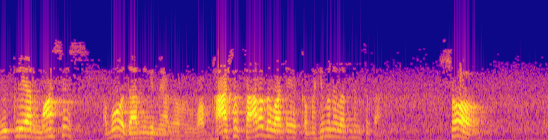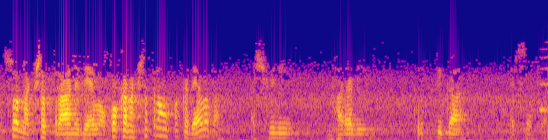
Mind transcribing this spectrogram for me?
nuclear masses అబో దానికి భాష చాలదు వాటి యొక్క మహిమను వర్ణించటం. సో సో నక్షత్రాన్ని దేవ ఒక్కొక్క నక్షత్రం ఒక్కొక్క దేవత. అశ్విని భరణి కృత్తిక ఎట్సెట్రా.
